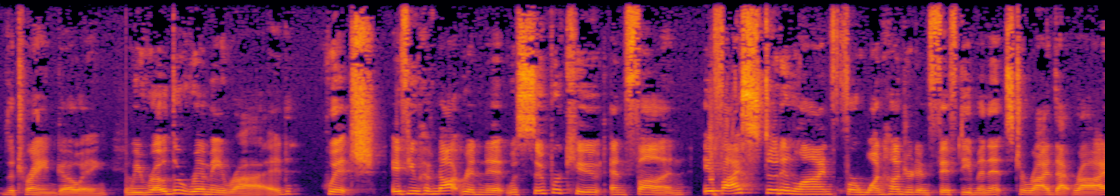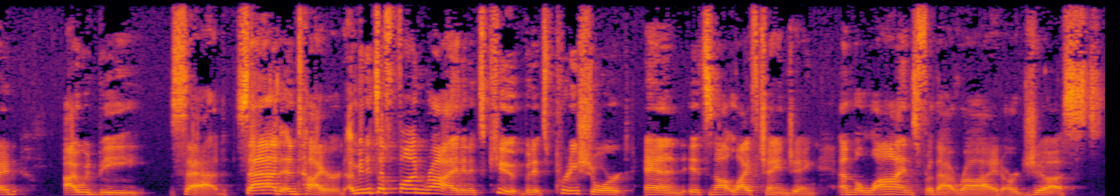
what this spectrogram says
the train going. We rode the Remy ride, which if you have not ridden it was super cute and fun. If I stood in line for 150 minutes to ride that ride, I would be sad, sad and tired. I mean, it's a fun ride and it's cute, but it's pretty short and it's not life changing. And the lines for that ride are just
